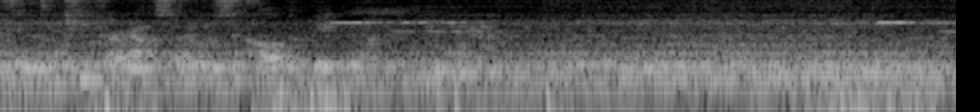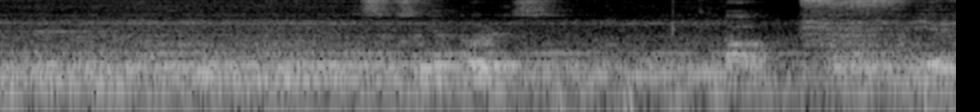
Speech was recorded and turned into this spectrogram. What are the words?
think the key card outside was to call the big one. This looks like an Otis. Oh, yeah.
